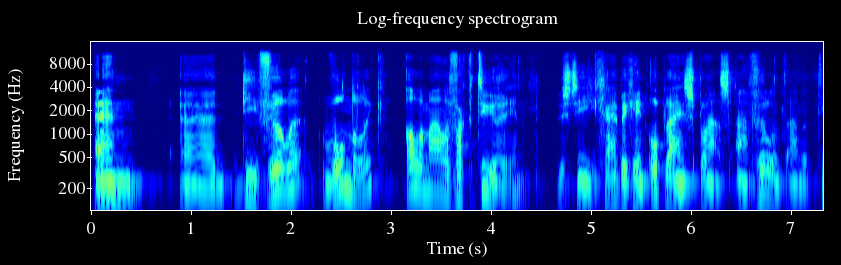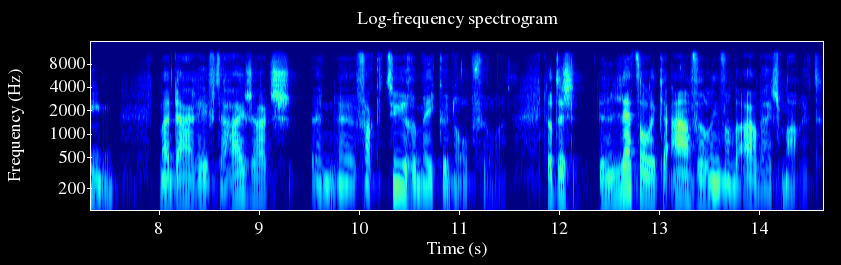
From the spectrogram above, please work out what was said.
En uh, die vullen wonderlijk allemaal vacature in. Dus die hebben geen opleidingsplaats aanvullend aan het team, maar daar heeft de huisarts een uh, vacature mee kunnen opvullen. Dat is een letterlijke aanvulling van de arbeidsmarkt.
